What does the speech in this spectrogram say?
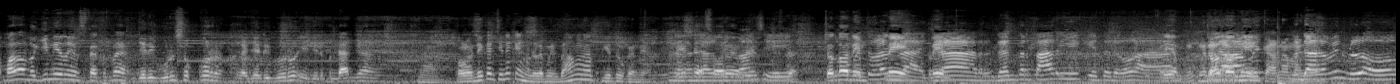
malah begini loh statementnya. Jadi guru syukur, nggak jadi guru ya jadi pedagang. Nah kalau ini kan Cina kayak ngedalamin banget gitu kan ya. Ngedalamin banget sih. Contoh nih, nih, belajar dan tertarik itu doang. Contoh Ngedalamin- nih, kan namanya. ngedalamin belum,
